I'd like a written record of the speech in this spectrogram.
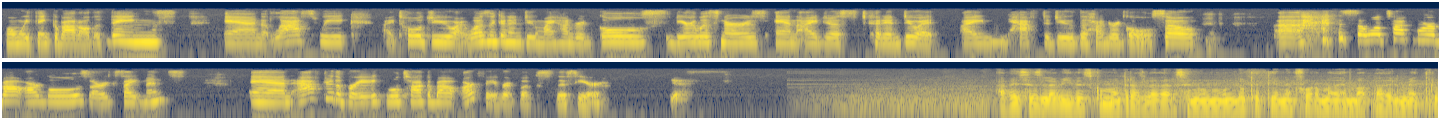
when we think about all the things. And last week, I told you I wasn't going to do my 100 goals, dear listeners, and I just couldn't do it. I have to do the 100 goals. So, uh, so we'll talk more about our goals, our excitements, and after the break, we'll talk about our favorite books this year. Yes. A veces la vida es como trasladarse en un mundo que tiene forma de mapa del metro,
